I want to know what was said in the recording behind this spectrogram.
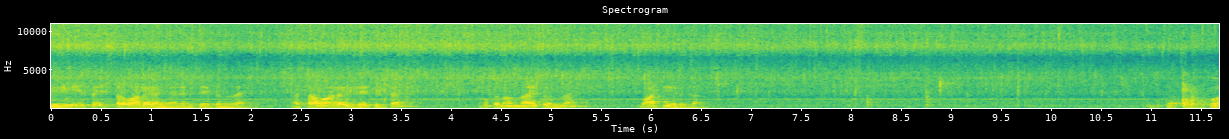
മീഡിയം സൈസ് സവാളയാണ് ഞാൻ എടുത്തേക്കുന്നത്. ആ സവാള ഇതിലേക്കിട്ട് നമുക്ക് നന്നായിട്ടൊന്ന് വാട്ടിയെടുക്കാം. നമുക്ക് ഉപ്പ്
